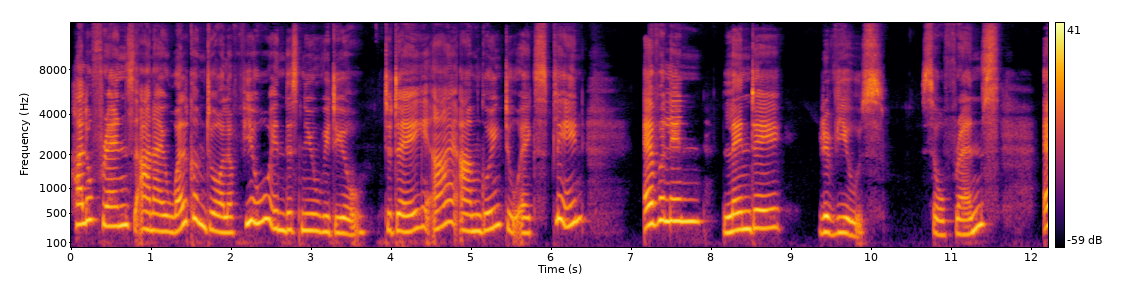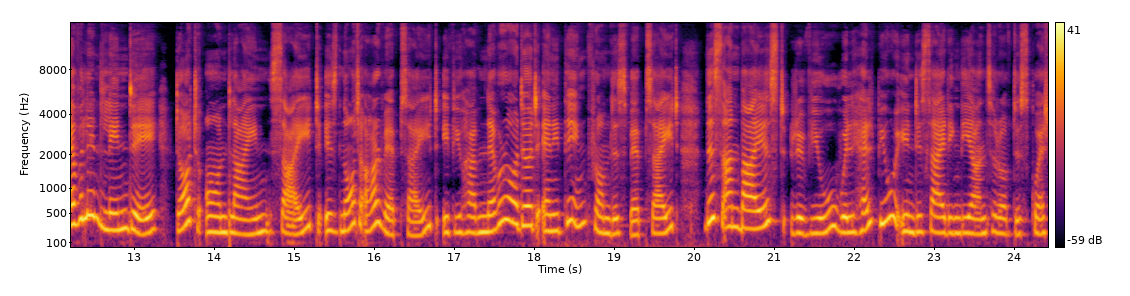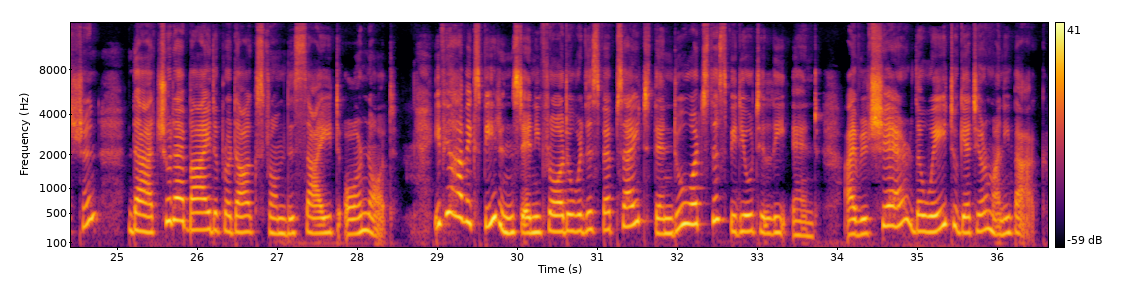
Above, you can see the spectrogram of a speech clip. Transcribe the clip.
Hello friends and I welcome to all of you in this new video. Today I am going to explain Evelyn Linde reviews. So friends, Evelyn Linde dot online site is not our website. If you have never ordered anything from this website, this unbiased review will help you in deciding the answer of this question that should I buy the products from this site or not. If you have experienced any fraud over this website, then do watch this video till the end. I will share the way to get your money back.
